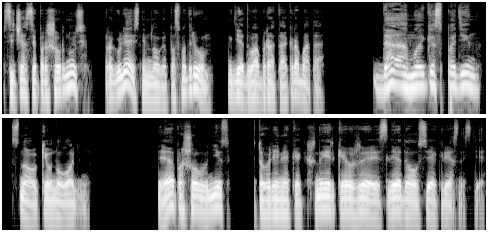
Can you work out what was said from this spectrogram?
Сейчас я прошурнусь, прогуляюсь немного, посмотрю, где два брата-акробата». «Да, мой господин», — снова кивнул Один. Я пошел вниз, в то время как Шнырька уже исследовал все окрестности.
